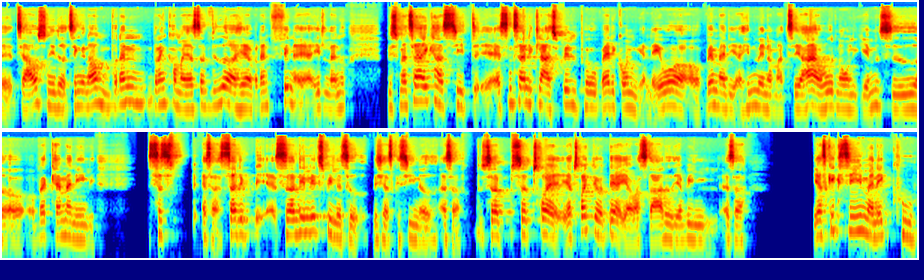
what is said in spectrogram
øh, til afsnittet og tænke, Nå, men hvordan, hvordan kommer jeg så videre her? Hvordan finder jeg et eller andet? Hvis man så ikke har sit, øh, er sådan særlig klart spil på, hvad er det grunden, jeg laver, og hvem er det, jeg henvender mig til, og har jeg overhovedet en ordentlig hjemmeside, og, og hvad kan man egentlig, så altså, så, er det, så er det lidt spild af tid, hvis jeg skal sige noget. Altså, så, så tror jeg, jeg tror ikke, det var der, jeg var startet. Jeg ville, altså, jeg skal ikke sige, at man ikke kunne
